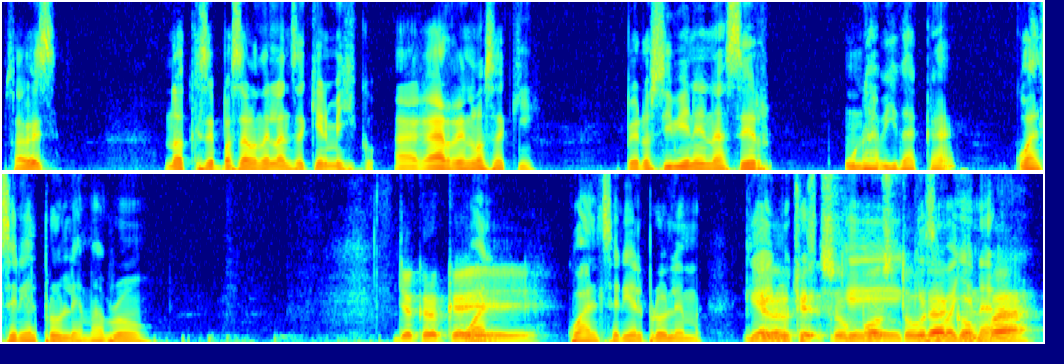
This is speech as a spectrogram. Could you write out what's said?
¿Sabes? No, que se pasaron de lanza aquí en México, agárrenlos aquí. Pero si vienen a hacer una vida acá, ¿cuál sería el problema, bro? Yo creo que ¿Cuál? ¿Cuál sería el problema? Yo creo que su que- que postura, compa,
